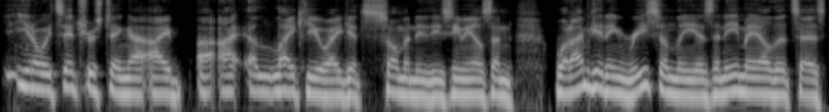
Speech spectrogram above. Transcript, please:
You know, it's interesting. I, I, I, like you. I get so many of these emails, and what I'm getting recently is an email that says,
